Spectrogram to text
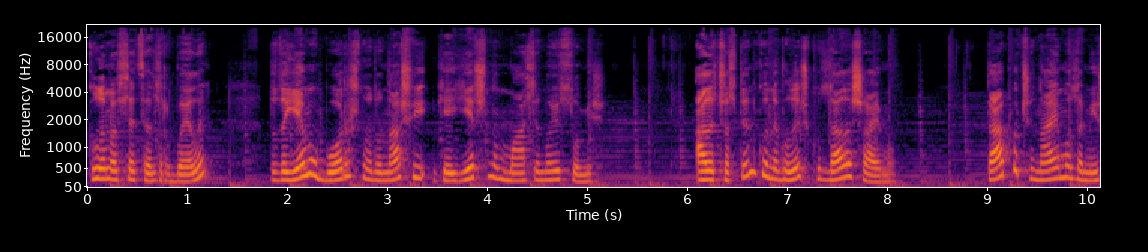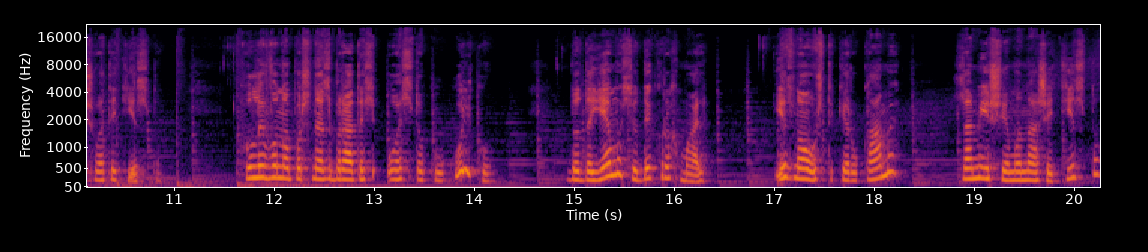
Коли ми все це зробили, додаємо борошно до нашої яєчно-масляної суміші. Але частинку невеличку залишаємо та починаємо замішувати тісто. Коли воно почне збиратись ось таку кульку, додаємо сюди крохмаль. І знову ж таки руками замішуємо наше тісто,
